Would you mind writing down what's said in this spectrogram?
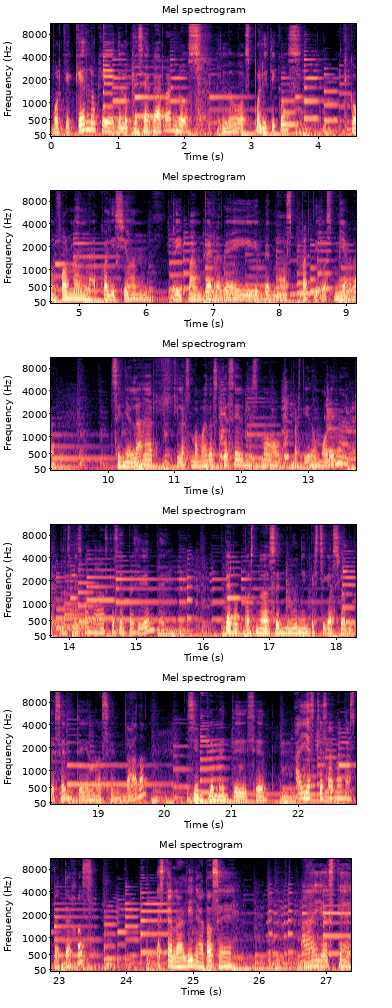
Porque qué es lo que de lo que se agarran los los políticos conforman la coalición PRI, PAN, PRD y demás partidos mierda, señalar las mamadas que hace el mismo partido Morena, las mismas mamadas que hace el presidente pero pues no hacen ni una investigación decente, no hacen nada. Simplemente dicen, ay, es que son unos pendejos. Es que la línea 12. Ay, es que,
